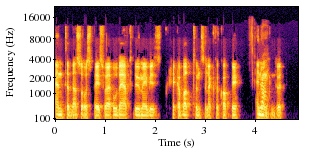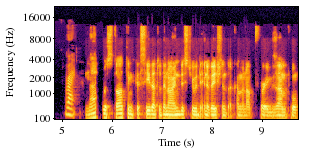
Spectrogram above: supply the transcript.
entered that sort of space where all they have to do maybe is click a button select a coffee anyone right. can do it Right. Now we're starting to see that within our industry with the innovations that are coming up. For example,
